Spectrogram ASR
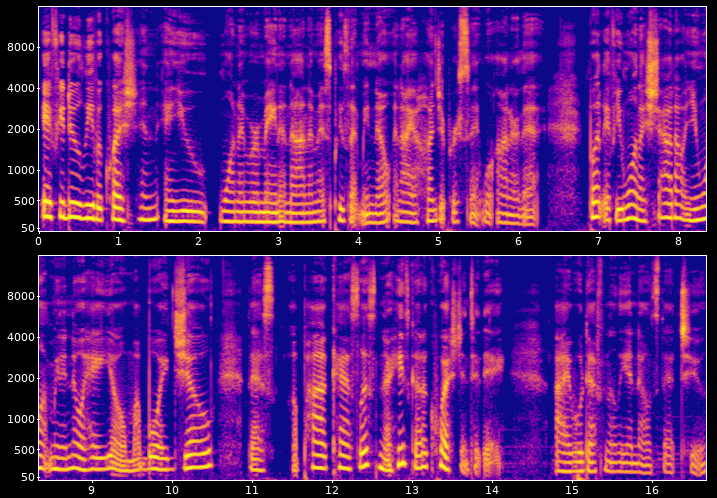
If you do leave a question and you want to remain anonymous, please let me know and I 100% will honor that. But if you want a shout out and you want me to know, hey, yo, my boy Joe, that's a podcast listener, he's got a question today. I will definitely announce that too.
